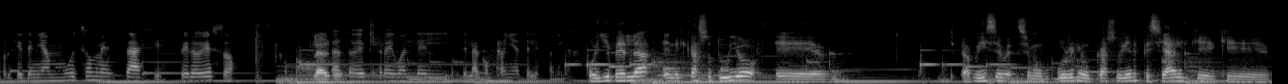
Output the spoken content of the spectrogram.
porque tenían muchos mensajes, pero eso, como Claro. dato extra igual del- de la compañía telefónica. Oye, Perla, en el caso tuyo, eh, a mí se me, se me ocurre que un caso bien especial que, que,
